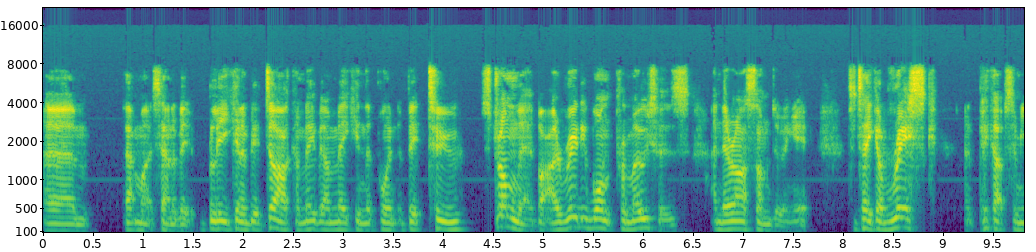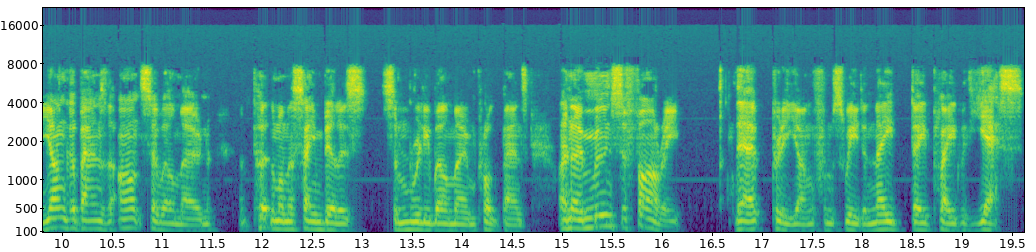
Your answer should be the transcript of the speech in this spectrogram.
Um, that might sound a bit bleak and a bit dark, and maybe I'm making the point a bit too strong there. But I really want promoters, and there are some doing it, to take a risk and pick up some younger bands that aren't so well known and put them on the same bill as some really well known prog bands. I know Moon Safari, they're pretty young from Sweden. They they played with Yes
